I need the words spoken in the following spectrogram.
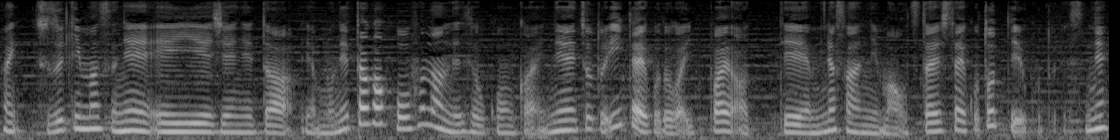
はい、続きますね。AEAJ ネタ。いやもうネタが豊富なんですよ今回ね。ちょっと言いたいことがいっぱいあって皆さんにまお伝えしたいことっていうことですね、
